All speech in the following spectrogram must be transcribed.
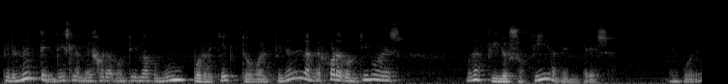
Pero no entendéis la mejora continua como un proyecto. Al final la mejora continua es una filosofía de empresa. ¿De acuerdo?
